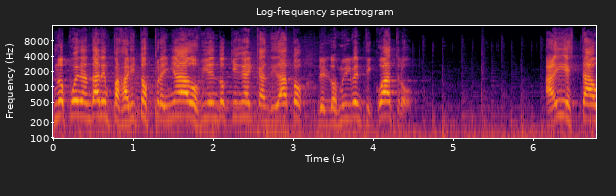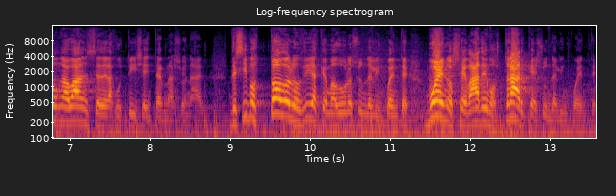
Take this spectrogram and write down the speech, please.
No puede andar en pajaritos preñados viendo quién es el candidato del 2024. Ahí está un avance de la justicia internacional. Decimos todos los días que Maduro es un delincuente. Bueno, se va a demostrar que es un delincuente.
